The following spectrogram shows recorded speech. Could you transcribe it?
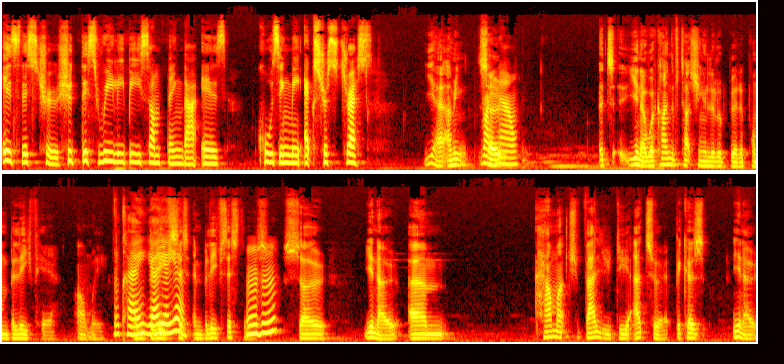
is this true? Should this really be something that is causing me extra stress Yeah, I mean, right so now? it's you know we're kind of touching a little bit upon belief here, aren't we? Okay, And yeah, yeah, yeah. and belief systems. Mhm. So, you know, um, how much value do you add to it? Because you know,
